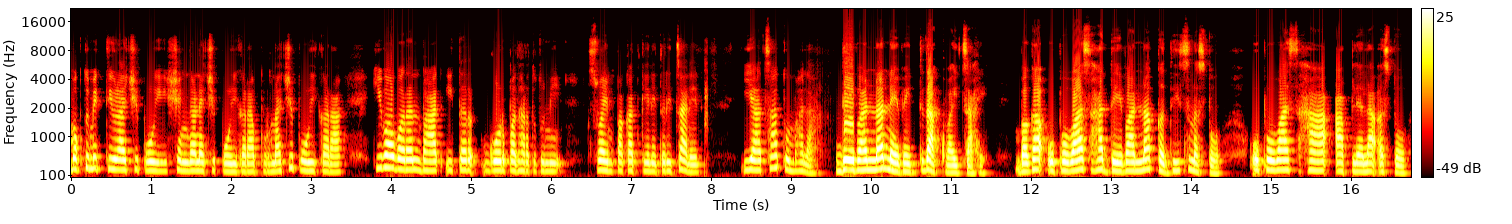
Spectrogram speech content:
मग तुम्ही तिळाची पोळी शेंगदाण्याची पोळी करा पुरणाची पोळी करा किंवा वरण भात इतर गोड पदार्थ तुम्ही स्वयंपाकात केले तरी चालेल. याचा तुम्हाला देवांना नैवेद्य दाखवायचा आहे. बघा उपवास हा देवांना कधीच नसतो. उपवास हा आपल्याला असतो.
